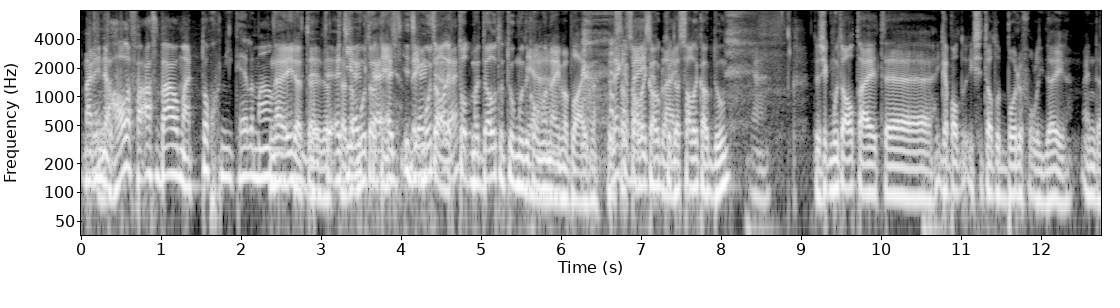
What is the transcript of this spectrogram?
Maar in de halve afbouw, maar toch niet helemaal. Nee, dat, dat, dat, dat moet ook niet. ik moet al, tot mijn dood en toe moet ik Ja. ondernemer blijven. Dus dat zal, ik ook, blijven. dat zal ik ook doen. Ja. Dus ik moet altijd, uh, ik, heb altijd ik zit altijd bordenvol ideeën. En uh,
